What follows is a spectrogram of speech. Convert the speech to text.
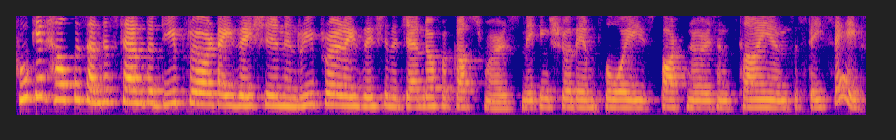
Who can help us understand the deprioritization and reprioritization agenda for customers, making sure the employees, partners, and clients stay safe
